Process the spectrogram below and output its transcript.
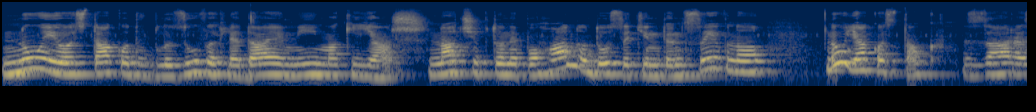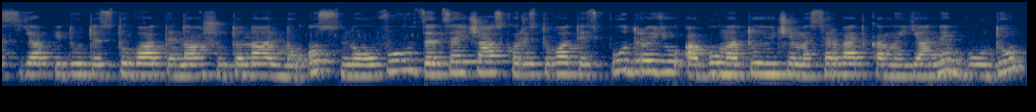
Ну і ось так от вблизу виглядає мій макіяж. Начебто непогано, досить інтенсивно. Ну, якось так. Зараз я піду тестувати нашу тональну основу. За цей час користуватись пудрою або матуючими серветками я не буду.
